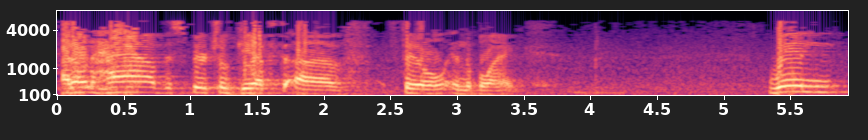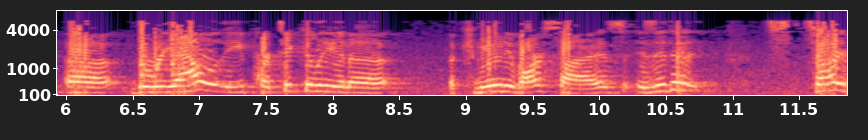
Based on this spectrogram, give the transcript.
I don't have the spiritual gift of fill in the blank. When uh, the reality, particularly in a, a, community of our size, is it a, sorry,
